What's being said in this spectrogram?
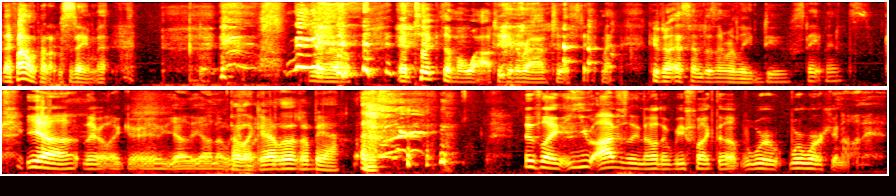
They finally put out a statement. you know, it took them a while to get around to a statement because you know, SM doesn't really do statements. yeah, they were like, "Hey, y'all, y'all know They're like, fucked girl, up." it'll be out. It's like you obviously know that we fucked up. We're we're working on it.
